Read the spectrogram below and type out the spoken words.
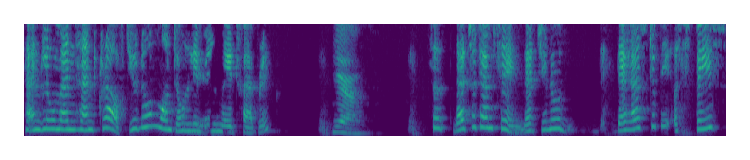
handloom and handcraft. You don't want only Yeah. made fabric. Yeah. So that's what I'm saying. That you know, there has to be a space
